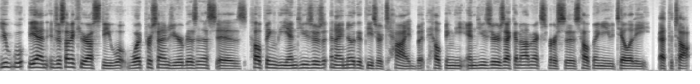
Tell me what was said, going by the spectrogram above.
You yeah, and just out of curiosity, what what percentage of your business is helping the end users? And I know that these are tied, but helping the end users economics versus helping a utility at the top.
